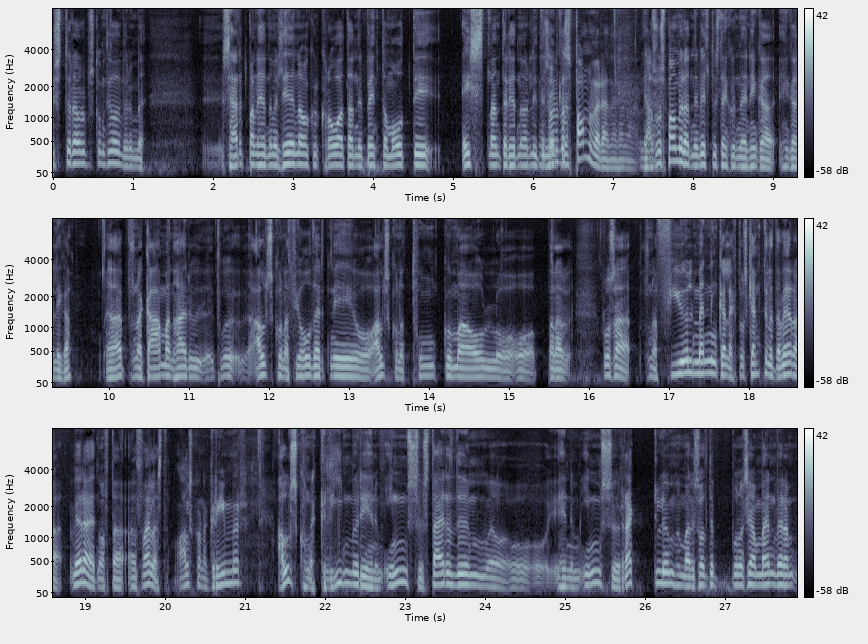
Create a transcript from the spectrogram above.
austur-európskum þjóðum. Við erum með eh, Serbani hérna með hliðina okkur, Króatarnir beint á móti, Eistlandir hérna En lítið svo er lengra. þetta spánverðarnir hérna. Já, svo spámirarnir viltust einhvern veginn hingað, hingað líka. Það er svona gaman, það eru þú, alls konar þjóðerni og alls konar tungumál og, og bara rosa svona fjölmenningalegt og skemmtilegt að vera, vera hérna ofta að þvælast. Og alls konar grímur. Alls konar grímur í hennum ymsu stærðum og, og, og hennum ymsu reglum. Maður er svolítið búin að sjá menn vera að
